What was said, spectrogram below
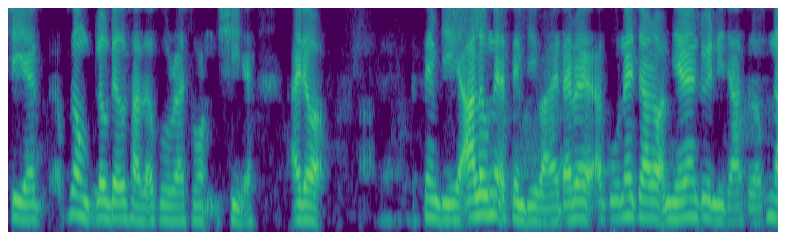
ရှိရပုံလုံးတဲ့ဥစ္စာဆိုအကို response ရှိတယ်အဲ့တော့ အဆင်ပြေအားလုံးနဲ့အဆင်ပြေပါတယ်ဒါပေမဲ့အကူနဲ့ကြတော့အများရန်တွေ့နေကြဆိုတော့ခုန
